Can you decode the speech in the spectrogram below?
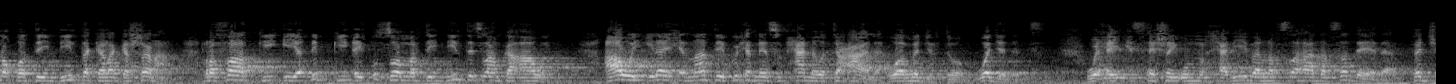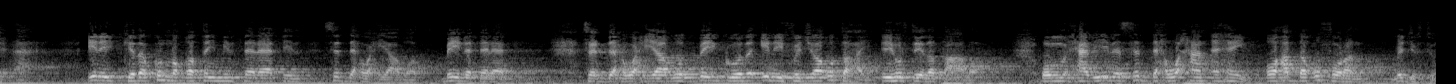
noqotay diinta kala gashana rafaadkii iyo dhibkii ay u soo martay diinta islaamka aaway. Aaway ilaahay xirnaantay ku xidhnayd subxaana wa tacaala waa ma jirto wajadad waxay isheshay umu xabiiba nafsahaa nafsadeeda faj'a inay keda ku noqotay min alaain saddex waxyaabood bayna alaain saddex waxyaabood baynkooda inay faj'a u tahay ay horteeda taalo. Umu xabiiba saddex waxaan ahayn oo hadda u furan ma jirto.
